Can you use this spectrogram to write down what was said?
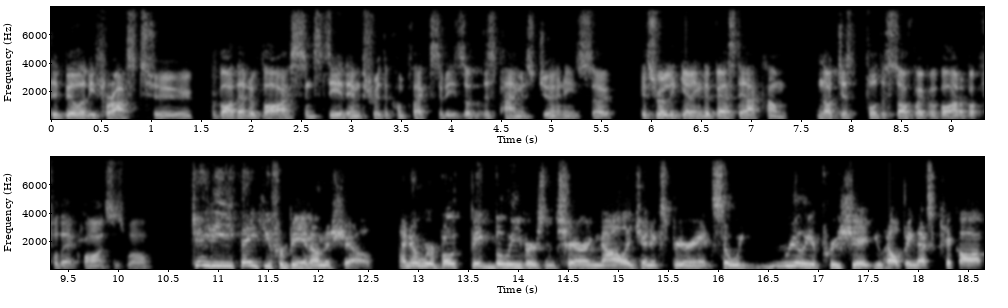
the ability for us to provide that advice and steer them through the complexities of this payments journey. So it's really getting the best outcome not just for the software provider, but for their clients as well. JD, thank you for being on the show. I know we're both big believers in sharing knowledge and experience, so we really appreciate you helping us kick off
